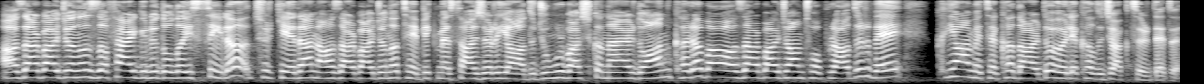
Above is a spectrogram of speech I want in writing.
Azerbaycan'ın Zafer Günü dolayısıyla Türkiye'den Azerbaycan'a tebrik mesajları yağdı. Cumhurbaşkanı Erdoğan, Karabağ Azerbaycan toprağıdır ve kıyamete kadar da öyle kalacaktır dedi.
